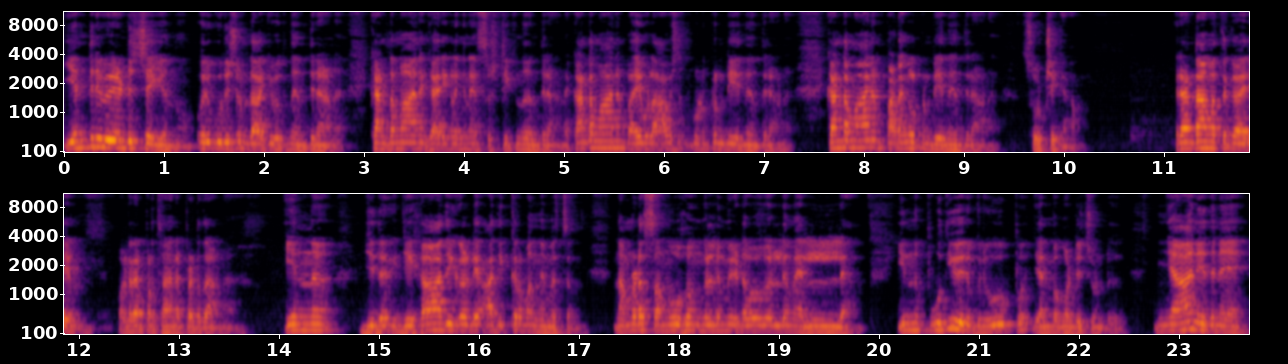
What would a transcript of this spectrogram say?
എന്തിനു വേണ്ടി ചെയ്യുന്നു? ഒരു കുരിശുണ്ടാക്കി വെക്കുന്നത് എന്തിനാണ്? കണ്ടമാനം കാര്യങ്ങൾ ഇങ്ങനെ സൃഷ്ടിക്കുന്നത് എന്തിനാണ്? കണ്ടമാനം ബൈബിൾ ആവശ്യത്തിൽ പ്രിന്റ് ചെയ്യുന്നത് എന്തിനാണ്? കണ്ടമാനം പടങ്ങൾ പ്രിന്റ് ചെയ്യുന്നത് എന്തിനാണ്? സൂക്ഷിക്കണം. രണ്ടാമത്തെ കാര്യം വളരെ പ്രധാനപ്പെട്ടതാണ്. ഇന്ന് ജിത ജിഹാദികളുടെ അതിക്രമ നിമിത്തം നമ്മുടെ സമൂഹങ്ങളിലും ഇടവുകളിലും എല്ലാം ഇന്ന് പുതിയൊരു ഗ്രൂപ്പ് ജന്മം കൊണ്ടിട്ടുണ്ട് ഞാൻ ഇതിനെ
